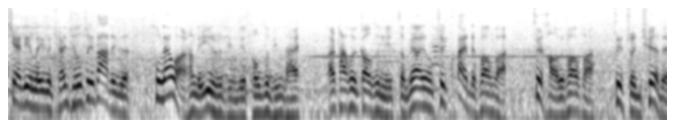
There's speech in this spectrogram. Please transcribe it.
建立了一个全球最大的一个互联网上的艺术品的投资平台，而他会告诉你怎么样用最快的方法、最好的方法、最准确的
